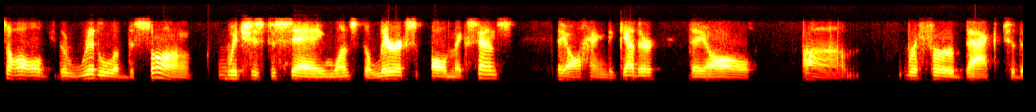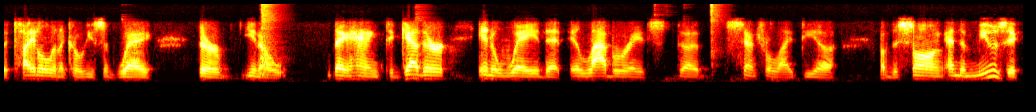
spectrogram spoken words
solve the riddle of the song, which is to say, once the lyrics all make sense, they all hang together, they all um, refer back to the title in a cohesive way. They're you know they hang together in a way that elaborates the central idea of the song, and the music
